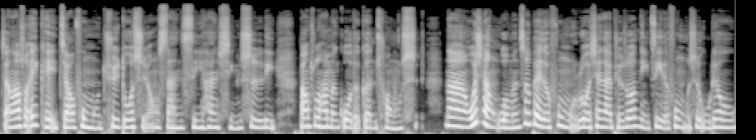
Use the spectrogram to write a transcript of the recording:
讲到说，诶，可以教父母去多使用三 C 和行事力，帮助他们过得更充实。那我想，我们这辈的父母，如果现在，比如说你自己的父母是五六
